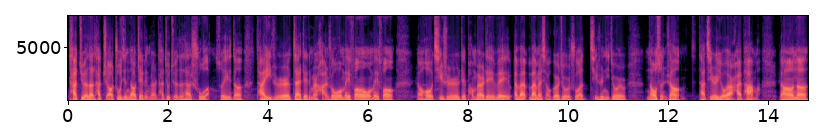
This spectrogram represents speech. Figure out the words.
他觉得他只要住进到这里面，他就觉得他输了，所以呢，他一直在这里面喊说：“我没疯，我没疯。”然后其实这旁边这一位外外外卖小哥就是说，其实你就是脑损伤，他其实有点害怕嘛。然后呢，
